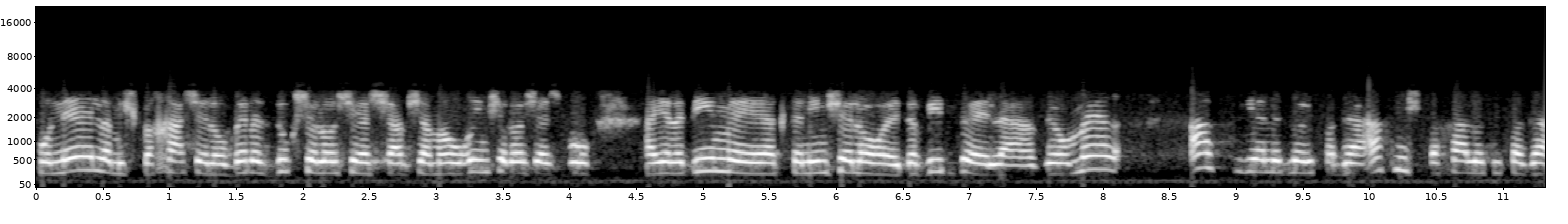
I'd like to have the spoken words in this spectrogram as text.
פונה למשפחה שלו, בן הזוג שלו שישב שם, ההורים שלו שישבו, הילדים אה, הקטנים שלו, אה, דוד ואלה, ואומר, אף ילד לא ייפגע, אף משפחה לא תיפגע.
